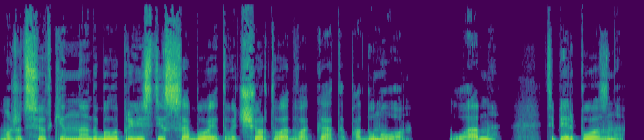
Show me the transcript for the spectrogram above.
Может, все-таки надо было привести с собой этого чертова адвоката, подумал он. Ладно, теперь поздно.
